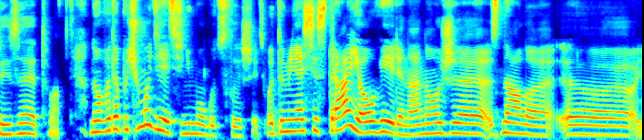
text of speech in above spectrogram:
и из-за этого. Но вот а почему дети не могут слышать? Вот у меня сестра, я уверена, она уже знала э,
